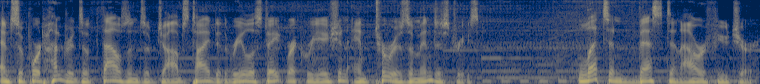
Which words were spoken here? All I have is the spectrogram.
and support hundreds of thousands of jobs tied to the real estate, recreation, and tourism industries. Let's invest in our future.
